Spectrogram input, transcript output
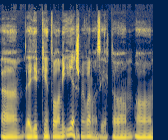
De egyébként valami ilyesmi van azért a, a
